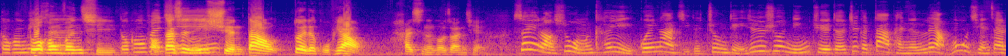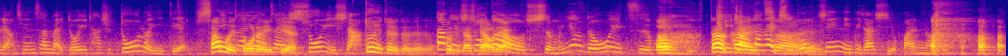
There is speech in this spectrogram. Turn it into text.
多空多空分歧，多空分歧。但是你选到对的股票，还是能够赚钱。所以老师，我们可以归纳几个重点，也就是说，您觉得这个大盘的量目前在两千三百多亿，它是多了一点，稍微多了一点，缩一下。对对对对对，大概缩到什么样的位置？会体重大概几公斤？你比较喜欢呢？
